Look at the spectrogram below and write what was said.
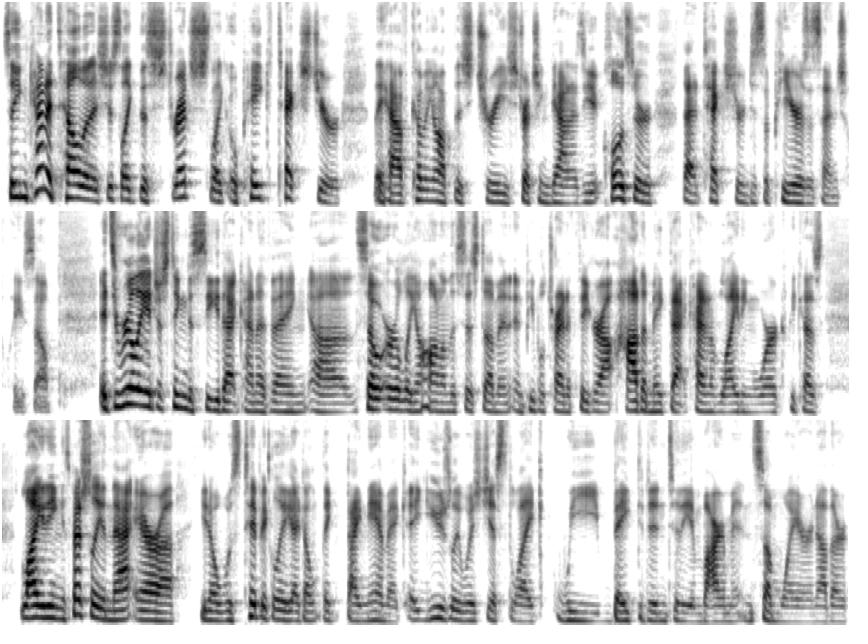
So you can kind of tell that it's just like this stretched, like opaque texture they have coming off this tree stretching down. As you get closer, that texture disappears essentially. So it's really interesting to see that kind of thing uh, so early on on the system and, and people trying to figure out how to make that kind of lighting work because lighting, especially in that era, you know, was typically, I don't think, dynamic. It usually was just like we baked it into the environment in some way or another,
